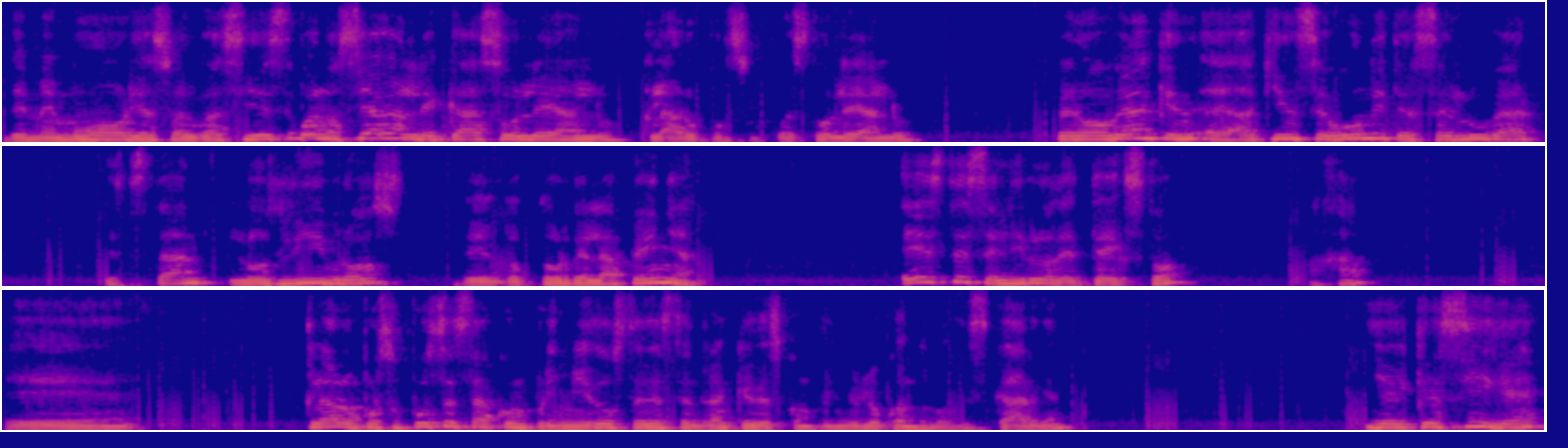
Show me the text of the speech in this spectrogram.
de memorias o algo así. Es, bueno, si háganle caso, léanlo, claro, por supuesto, léanlo. Pero vean que eh, aquí en segundo y tercer lugar están los libros del doctor de la Peña. Este es el libro de texto. Ajá. Eh, claro, por supuesto está comprimido. Ustedes tendrán que descomprimirlo cuando lo descarguen. Y el que sigue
